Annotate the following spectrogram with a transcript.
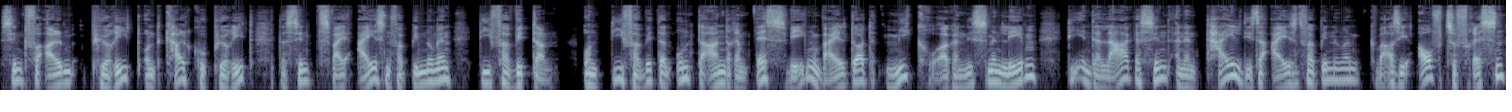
sind vor allem Pyrit und Chalcopyrit. Das sind zwei Eisenverbindungen, die verwittern und die verwittern unter anderem deswegen, weil dort Mikroorganismen leben, die in der Lage sind, einen Teil dieser Eisenverbindungen quasi aufzufressen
